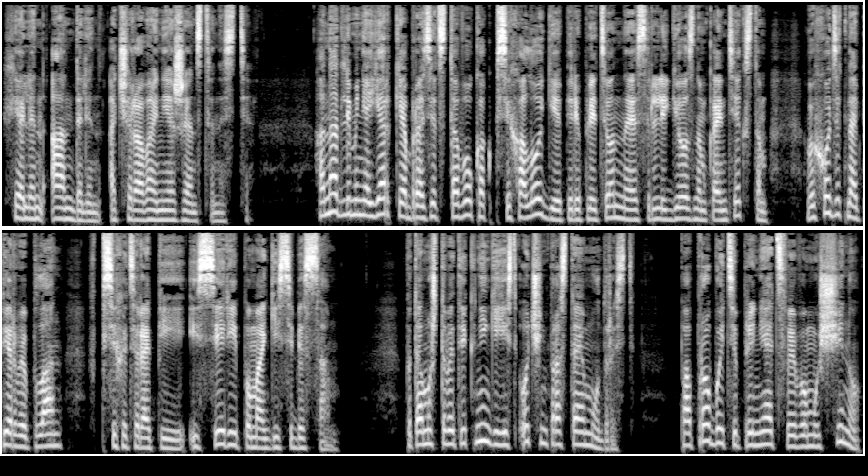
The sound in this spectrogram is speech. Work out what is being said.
Хелен Анделин «Очарование женственности». Она для меня яркий образец того, как психология, переплетенная с религиозным контекстом, выходит на первый план в психотерапии из серии «Помоги себе сам». Потому что в этой книге есть очень простая мудрость. Попробуйте принять своего мужчину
